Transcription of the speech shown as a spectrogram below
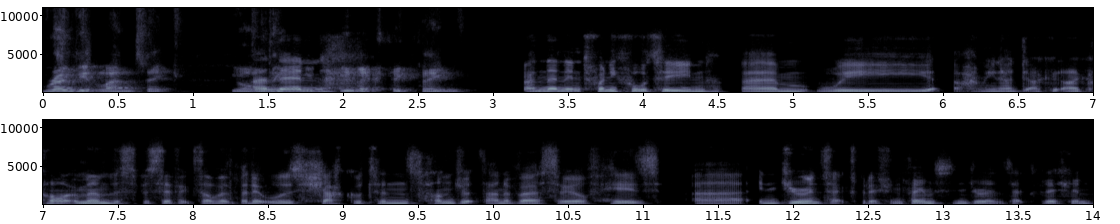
rowed the atlantic. Your and thing, then your next big thing. And then in 2014 um, we i mean I, I, I, can't remember the specifics of it but it was shackleton's 100th anniversary of his uh, endurance expedition famous endurance expedition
